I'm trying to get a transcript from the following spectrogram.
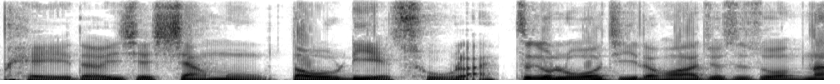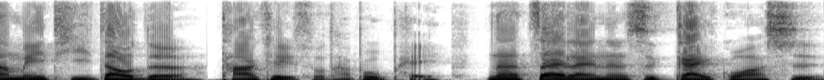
赔的一些项目都列出来。这个逻辑的话，就是说，那没提到的，他可以说他不赔。那再来呢，是盖刮式。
